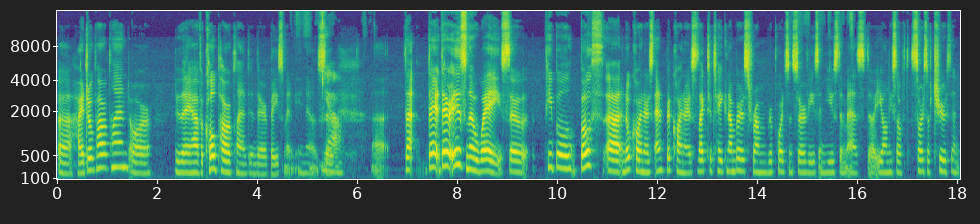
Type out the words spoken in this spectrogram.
a hydropower plant or do they have a coal power plant in their basement, you know? So yeah. that there there is no way. So people, both uh, no coiners and Bitcoiners, like to take numbers from reports and surveys and use them as the only source of truth. And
